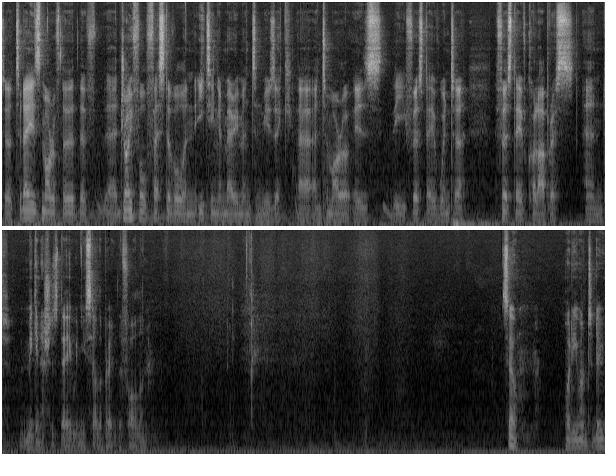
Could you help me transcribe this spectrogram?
So today is more of the, the uh, joyful festival and eating and merriment and music, uh, and tomorrow is the first day of winter, the first day of Kolabris, and Miginash's day when you celebrate the fallen. So, what do you want to do?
